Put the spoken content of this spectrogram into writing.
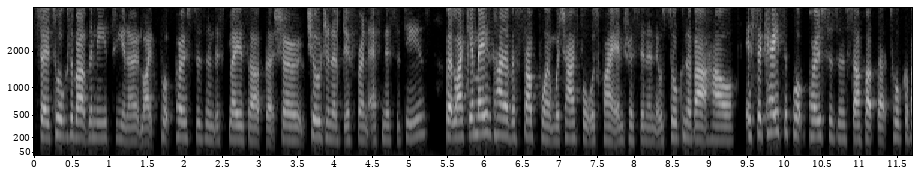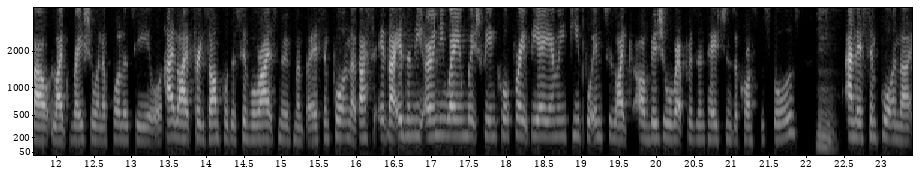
So it talks about the need to, you know, like put posters and displays up that show children of different ethnicities. But like it made kind of a sub point, which I thought was quite interesting. And it was talking about how it's okay to put posters and stuff up that talk about like racial inequality or highlight, for example, the civil rights movement. But it's important that that's, that isn't the only way in which we incorporate BAME people into like our visual representations across the schools Mm. and it's important that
